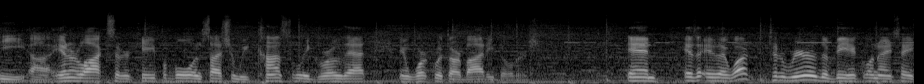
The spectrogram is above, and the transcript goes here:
the uh, interlocks that are capable and such, and we constantly grow that and work with our bodybuilders. And as, as I walk to the rear of the vehicle and I say,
